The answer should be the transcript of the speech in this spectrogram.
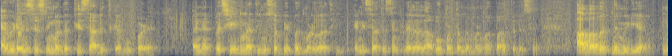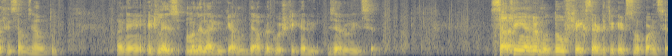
એવિડન્સીસની મદદથી સાબિત કરવું પડે અને પછી એ જ્ઞાતિનું સભ્યપદ મળવાથી એની સાથે સંકળાયેલા લાભો પણ તમને મળવા પાત્ર છે આ બાબતને મીડિયા નથી સમજાવતું. અને એટલે જ મને લાગ્યું કે આ મુદ્દે આપણે ગોષ્ઠી કરવી જરૂરી છે. સાથે અહીં આગળ મુદ્દો ફેક સર્ટિફિકેટ્સનો પણ છે.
